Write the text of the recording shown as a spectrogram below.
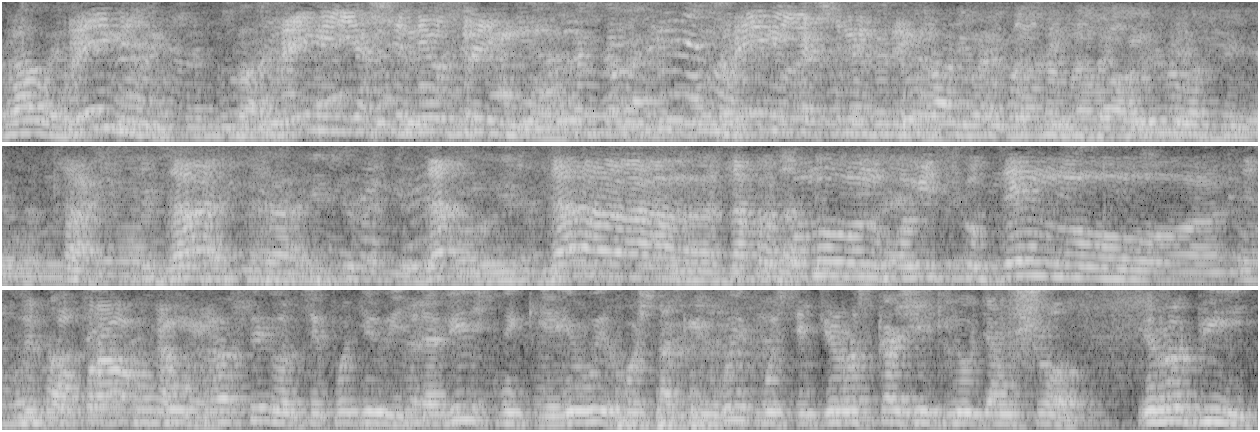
Правильно? Премії? Так. Премії я ще не отримував. Премії я ще не отримував. Так, за, за, за запропоновану повістку денну з було поправками. Красиловці, подивіться, вісники, і ви хоч таки випустіть і розкажіть людям, що. І робіть.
